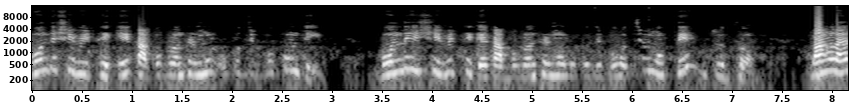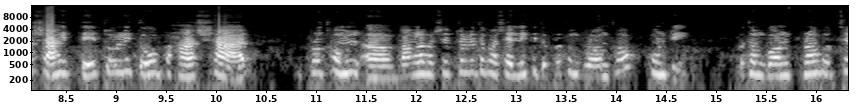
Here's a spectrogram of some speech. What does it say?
বন্দি শিবির থেকে কাব্যগ্রন্থের মূল উপজীব্য কোনটি? বন্দি শিবির থেকে কাব্যগ্রন্থের মূল উপজীব্য হচ্ছে মুক্তি যুদ্ধ। বাংলা সাহিত্যে চলিত ভাষার প্রথম বাংলা ভাষায় চলিত ভাষায় লিখিত প্রথম গ্রন্থ কোনটি? প্রথম গ্রন্থ হচ্ছে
